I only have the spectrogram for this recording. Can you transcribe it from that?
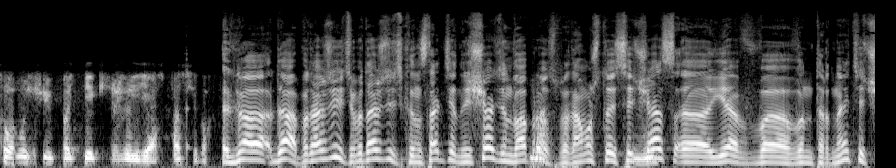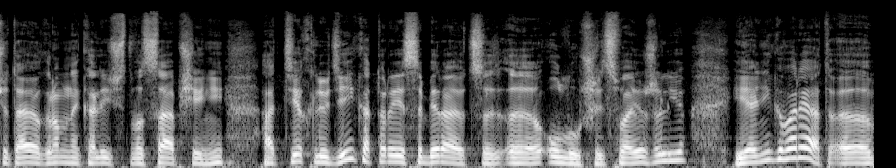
помощью ипотеки жилья. Спасибо. Да, да, подождите, подождите, Константин, еще один вопрос, да. потому что сейчас э, я в, в интернете читаю огромное количество сообщений от тех людей, которые собираются э, улучшить свое жилье, и они говорят, э,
